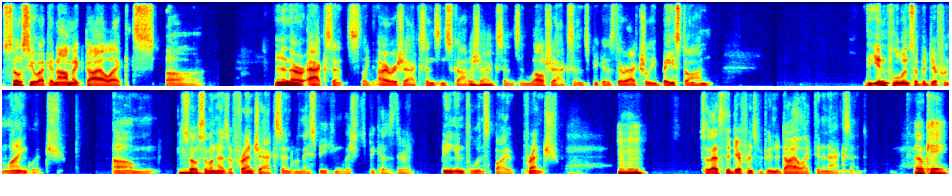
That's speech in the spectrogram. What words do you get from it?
socioeconomic dialects, uh, and then there are accents like Irish accents and Scottish Mhm. accents and Welsh accents because they're actually based on the influence of a different language. Um, so Mm. if someone has a French accent when they speak English, it's because they're being influenced by French. Mhm. So that's the difference between a dialect and an accent. Okay,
